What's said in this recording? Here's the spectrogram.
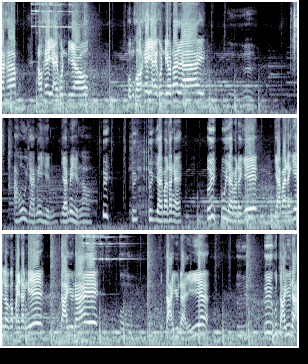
นะครับ เอาแค่ยายคนเดียว ผมขอแค่ยายคนเดียวนะยายเอ้ายายไม่เห็น ยายไม่เห็นเราเฮ้ยเฮ้ยเฮ้ยยายมาทางไหนเฮ้ยผู้ยายมาทางนี้ ยายมาทางนี้เราก็ไปทางนี้ ตายอยู่ไหน โอ้ คุณตายอยู่ไหนเนี่ยเฮ้ยเฮ้ยคุณตายอยู่ไหน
